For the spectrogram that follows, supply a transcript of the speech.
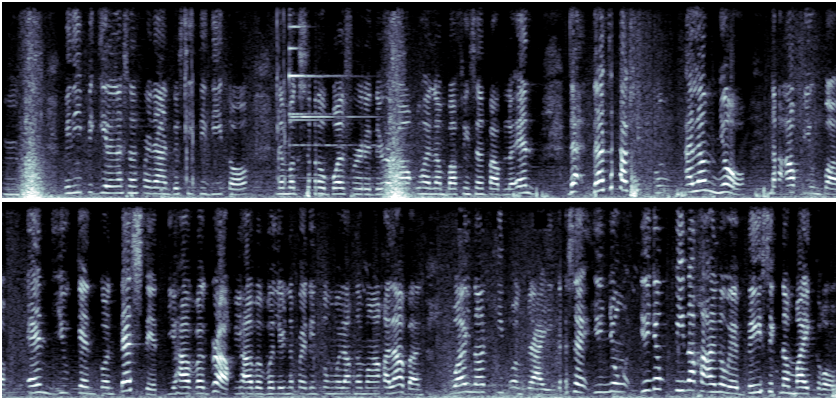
Mhm. Pinipigilan ng San Fernando City dito na mag-snowball further ang makakuha ng buff ng San Pablo. And that, that's actually, kung alam nyo na up yung buff and you can contest it, you have a Grok, you have a Valir na pwedeng tumulak ng mga kalaban, why not keep on trying? Kasi yun yung, yun yung pinaka ano eh, basic na micro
